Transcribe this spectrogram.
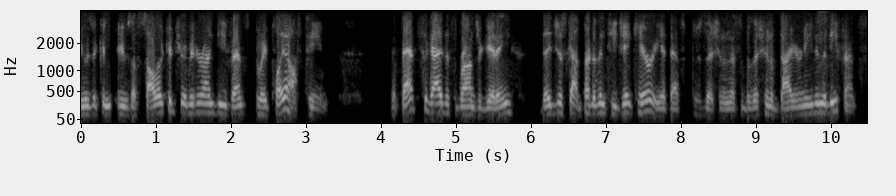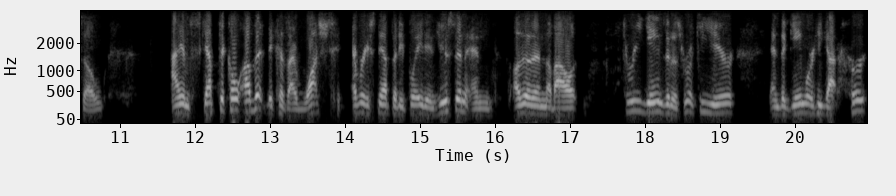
He was a he was a solid contributor on defense to a playoff team. If that's the guy that the Browns are getting, they just got better than T.J. Carrie at that position, and that's a position of dire need in the defense. So I am skeptical of it because I watched every snap that he played in Houston, and other than about three games in his rookie year and the game where he got hurt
